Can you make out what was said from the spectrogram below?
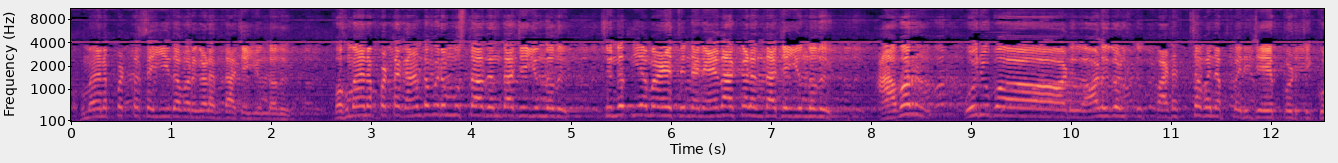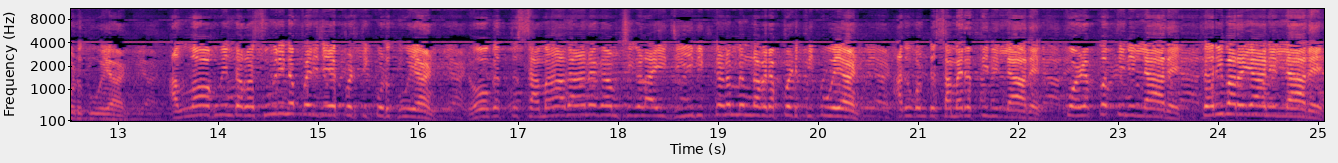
ബഹുമാനപ്പെട്ട സയ്യിദവറുകൾ എന്താ ചെയ്യുന്നത്? ബഹുമാനപ്പെട്ട കാന്തപുരം മുസ്താദ് എന്താ ചെയ്യുന്നത്? സുന്നത്തിയമായത്തിന്റെ നേതാക്കൾ എന്താ ചെയ്യുന്നത്? അവർ ഒരുപാട് ആളുകൾക്ക് പടച്ചവനെ പരിചയപ്പെടുത്തി കൊടുക്കുകയാണ്. അള്ളാഹുവിന്റെ റസൂലിനെ പരിചയപ്പെടുത്തി കൊടുക്കുകയാണ്. ലോകത്ത് സമാധാനകാംക്ഷികളായി ജീവിക്കണം എന്നവരെ പഠിപ്പിക്കുകയാണ്. അതുകൊണ്ട് സമരത്തിനില്ലാതെ കുഴപ്പത്തിനില്ലാതെ തെറി പറയാനില്ലാതെ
